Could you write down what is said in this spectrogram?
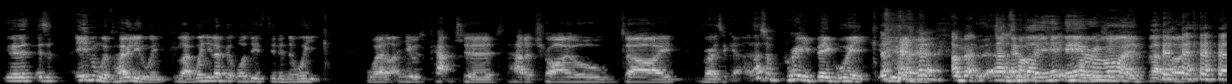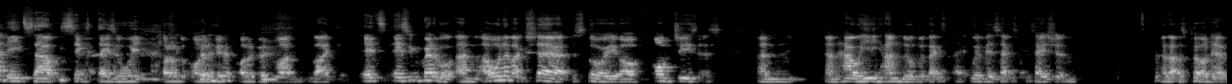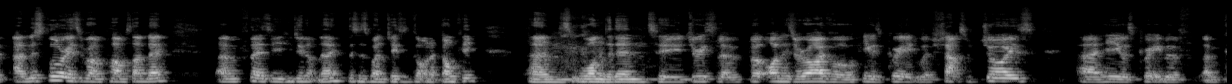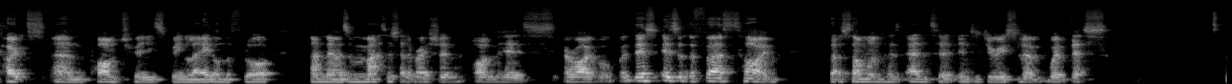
you know, there's a, even with Holy Week, like when you look at what Jesus did in the week, where like he was captured, had a trial, died, rose again. That's a pretty big week. You know? I bet. and like here, here am. I that like eats out six days a week on a, on a good on a good one. Like it's it's incredible, and I want to like share the story of of Jesus and and how he handled with ex- with his expectation, and that was put on him. And the story is around Palm Sunday. Um, for those of you who do not know, this is when Jesus got on a donkey and wandered into Jerusalem. But on his arrival, he was greeted with shouts of joys. Uh, he was greeted with um, coats and palm trees being laid on the floor and there was a massive celebration on his arrival. But this isn't the first time that someone has entered into Jerusalem with this,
